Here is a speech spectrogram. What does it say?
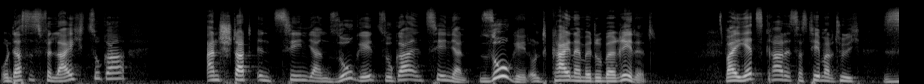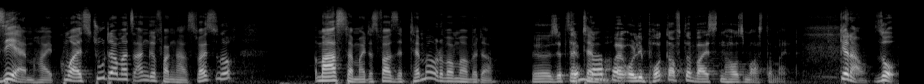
und dass es vielleicht sogar anstatt in zehn Jahren so geht, sogar in zehn Jahren so geht und keiner mehr drüber redet. Weil jetzt gerade ist das Thema natürlich sehr im Hype. Guck mal, als du damals angefangen hast, weißt du noch? Mastermind, das war September oder wann waren wir da? äh, September, September. bei Olli Potter auf der Weißen Haus Mastermind. Genau, so.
